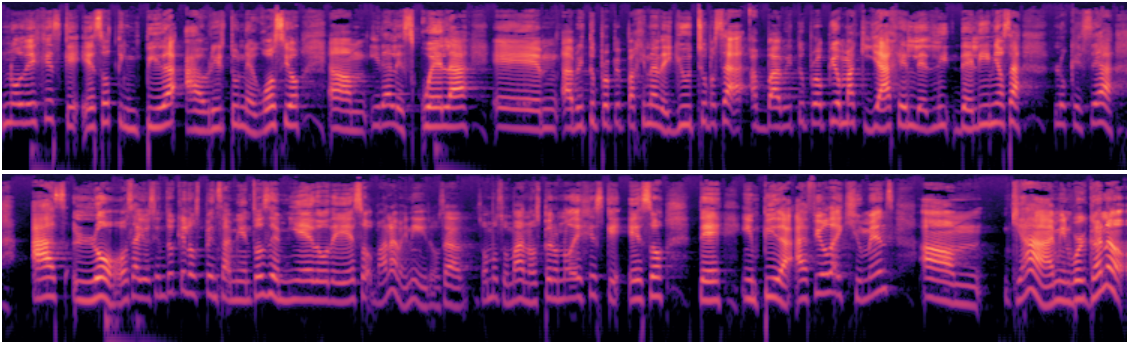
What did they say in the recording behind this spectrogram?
no dejes que eso te impida abrir tu negocio, ir a la escuela, em, abrir tu propia página de YouTube, o sea, ab- abrir tu propio maquillaje de, de línea, o sea, lo que sea. Hazlo. O sea, yo siento que los pensamientos de miedo, de eso, van a venir. O sea, somos humanos, pero no dejes que eso te impida. I feel like humans, um, yeah, I mean, we're gonna,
